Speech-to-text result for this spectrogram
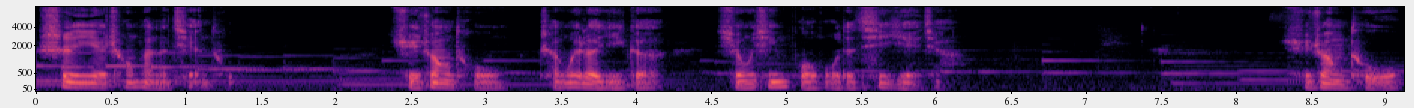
事业充满了前途。许壮图成为了一个雄心勃勃的企业家。许壮图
